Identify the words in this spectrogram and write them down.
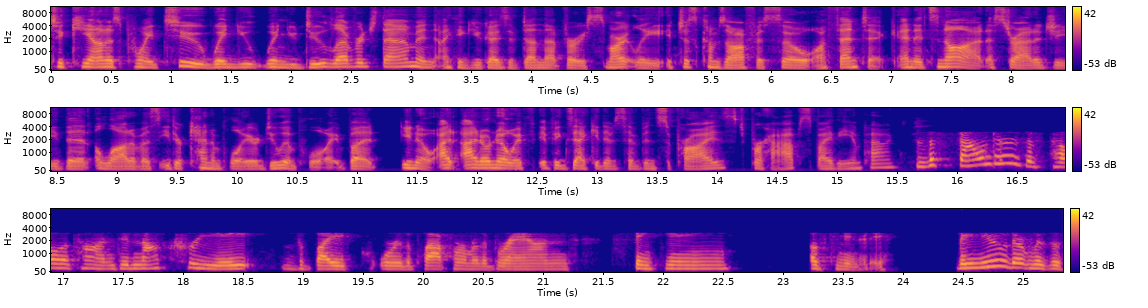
to Keyana's point too, when you when you do leverage them, and I think you guys have done that very smartly, it just comes off as so authentic. And it's not a strategy that a lot of us either can employ or do employ. But you know, I, I don't know if, if executives have been surprised perhaps by the impact. The founders of Peloton did not create the bike or the platform or the brand thinking of community. They knew there was a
